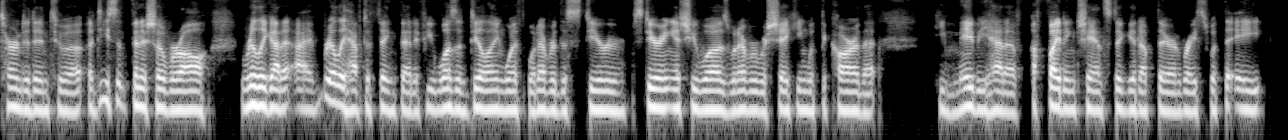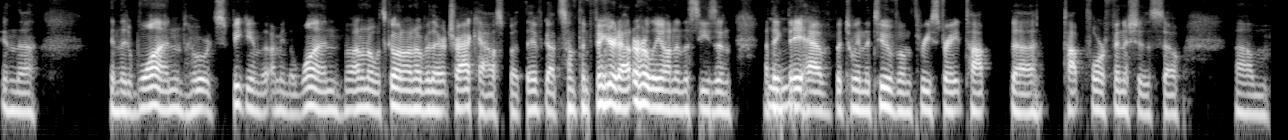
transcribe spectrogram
turned it into a, a decent finish overall. Really got it. I really have to think that if he wasn't dealing with whatever the steer steering issue was, whatever was shaking with the car, that he maybe had a, a fighting chance to get up there and race with the eight in the in the one who are speaking of, I mean the one I don't know what's going on over there at Trackhouse but they've got something figured out early on in the season. I think Mhm. they have between the two of them three straight top uh, top four finishes. So um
